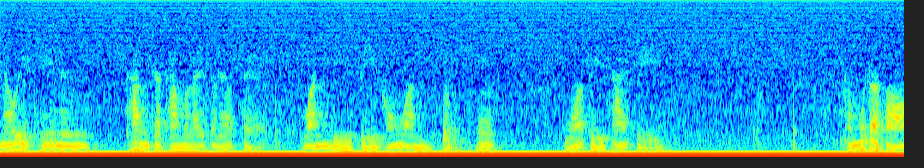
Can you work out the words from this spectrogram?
แล้วอีกทีหนึ่งท่านจะทำอะไรก็แล้ว แต่วันดีสีของวัน อืม หัวสีท้ายสี สมมุติว่าสอง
